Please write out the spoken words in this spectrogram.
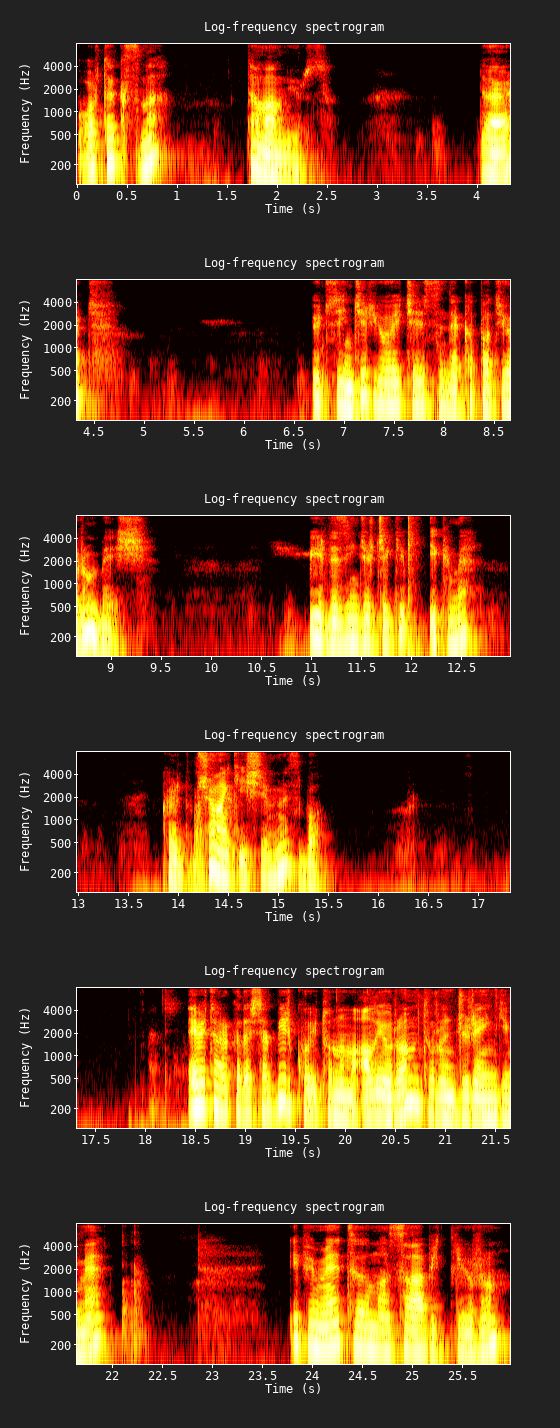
orta kısmı tamamlıyoruz. 4 3 zincir yuva içerisinde kapatıyorum. 5 bir de zincir çekip ipimi kırdım. Şu anki işlemimiz bu. Evet arkadaşlar bir koyu tonumu alıyorum. Turuncu rengimi. İpimi tığıma sabitliyorum.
